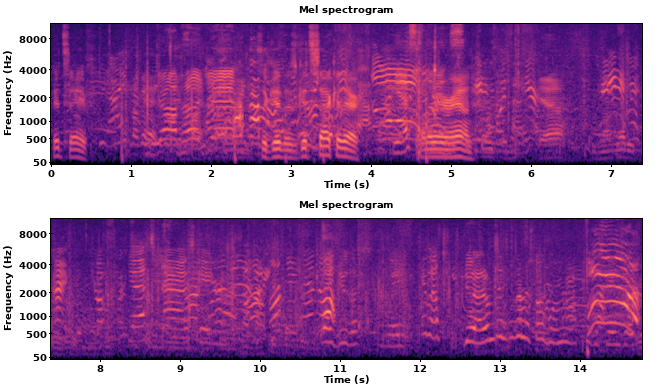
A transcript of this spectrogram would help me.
Good save. Good job, Hudson. It's a good, there's good soccer there. Yes. All the way around. Yeah. Yeah, that's ass, Kaden. Wait, do this. Wait. Hey, well, dude, I don't think we're gonna start warming up to the game.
